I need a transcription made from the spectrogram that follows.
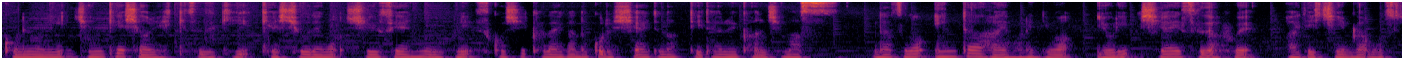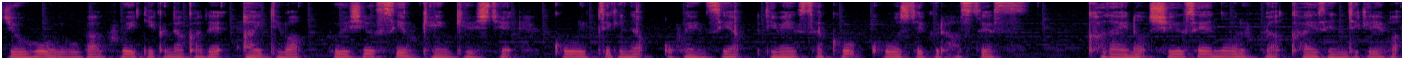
このように準決勝に引き続き決勝でも修正能力に少し課題が残る試合となっていたように感じます。夏のインターハイまでにはより試合数が増え、相手チームが持つ情報量が増えていく中で、相手は風刺水を研究して効率的なオフェンスやディフェンス策を講じてくるはずです。課題の修正能力が改善できれば、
